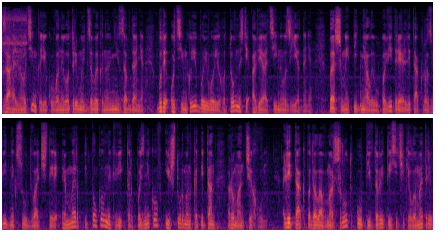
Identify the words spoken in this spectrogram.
Загальна оцінка, яку вони отримують за виконані завдання, буде оцінкою бойової готовності авіаційного з'єднання. Першими підняли у повітря літак-розвідник Су-24 МР, підполковник Віктор Позняков і штурман-капітан Роман Чехун. Літак подолав маршрут у півтори тисячі кілометрів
